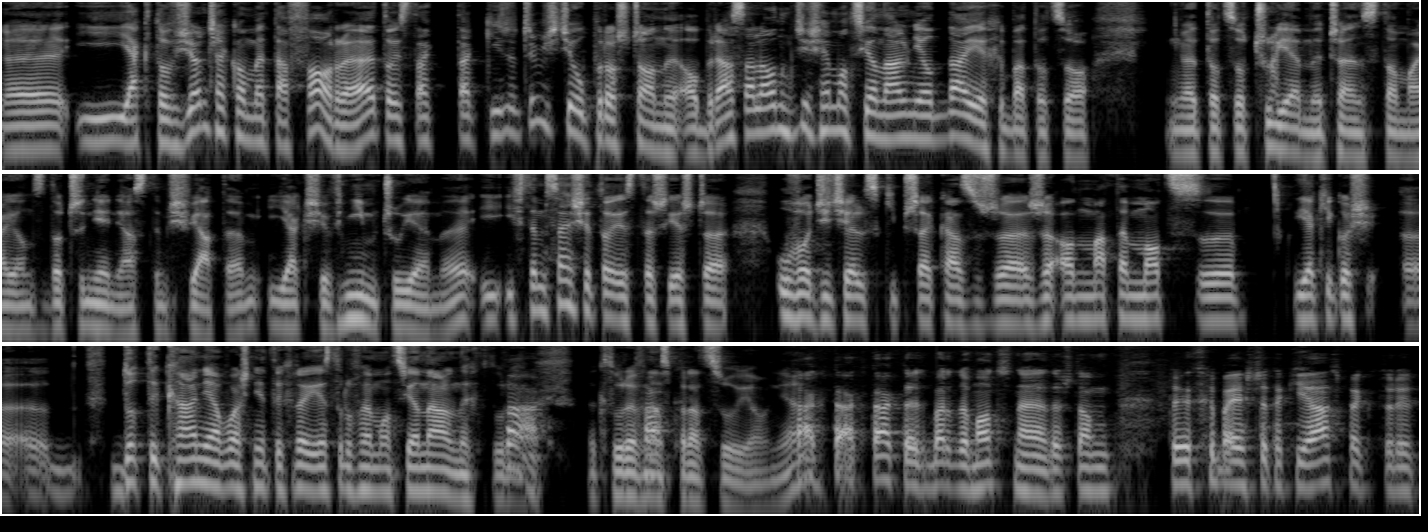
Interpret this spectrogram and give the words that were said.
E, I jak to wziąć jako metaforę, to jest tak, taki rzeczywiście uproszczony obraz, ale on gdzieś emocjonalnie oddaje chyba to, co, to, co czujemy często, mając do czynienia z tym światem i jak się w nim czujemy. I, i w tym sensie to jest też jeszcze uwodzicielski przekaz, że, że on ma tę moc e, jakiegoś e, dotykania właśnie tych rejestrów emocjonalnych, które, tak, które w tak. nas pracują. Nie? Tak, tak, tak, to jest bardzo mocne. Zresztą to jest chyba jeszcze taki aspekt, który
